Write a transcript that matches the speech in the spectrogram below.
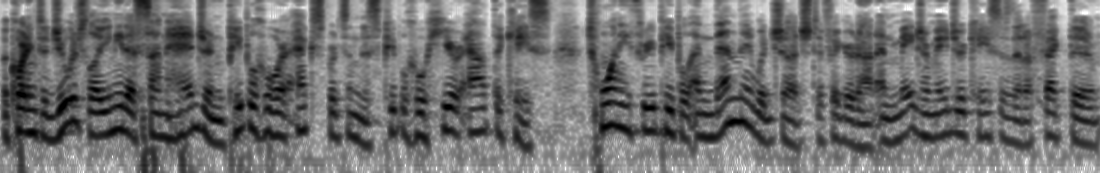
According to Jewish law, you need a Sanhedrin, people who are experts in this, people who hear out the case, 23 people, and then they would judge to figure it out. And major, major cases that affect the,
